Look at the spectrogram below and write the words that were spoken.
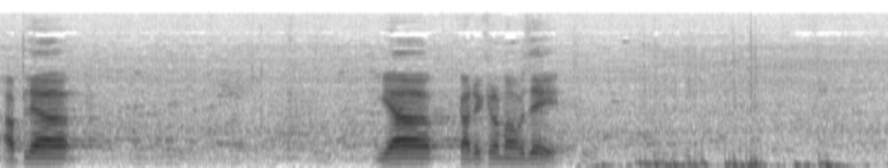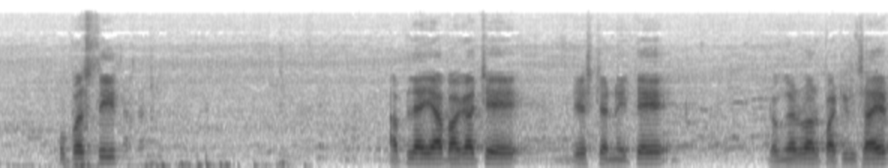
आपल्या या कार्यक्रमामध्ये उपस्थित आपल्या या भागाचे ज्येष्ठ नेते डोंगरवार पाटील साहेब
